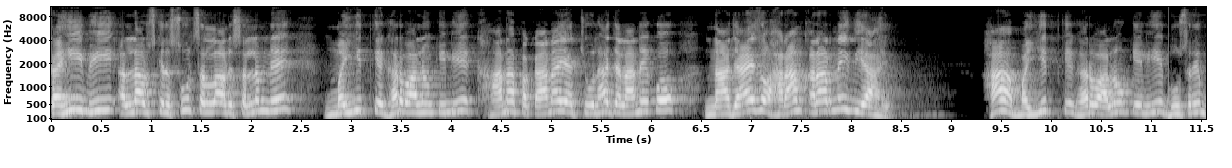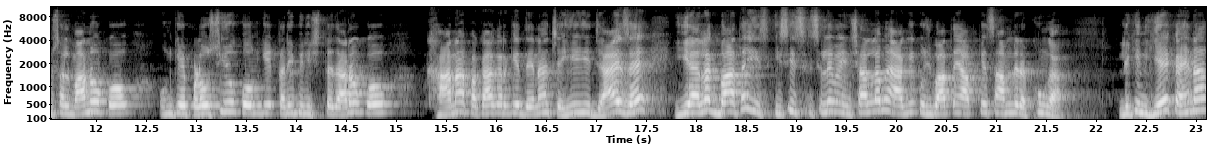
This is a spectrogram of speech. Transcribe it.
कहीं भी अल्लाह उसके रसूल सल्लल्लाहु अलैहि वसल्लम ने मैत के घर वालों के लिए खाना पकाना या चूल्हा जलाने को नाजायज़ और हराम करार नहीं दिया है। हाँ मैत के घर वालों के लिए दूसरे मुसलमानों को उनके पड़ोसियों को उनके करीबी रिश्तेदारों को खाना पका करके देना चाहिए ये जायज़ है। ये अलग बात है। इस, इसी सिलसिले में इंशाल्लाह मैं आगे कुछ बातें आपके सामने रखूँगा। लेकिन ये कहना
